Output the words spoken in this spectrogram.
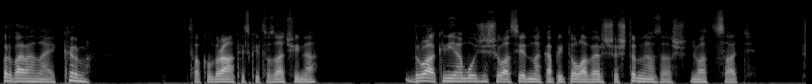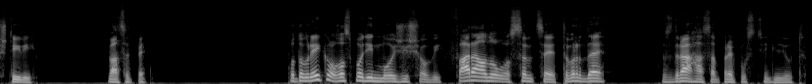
Prvá rána je krv. Celkom dramaticky to začína. Druhá kniha Mojžišova 7. kapitola, verše 14 až 24. 25. Potom riekol hospodin Mojžišovi, faraónovo srdce je tvrdé, zdráha sa prepustiť ľud.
